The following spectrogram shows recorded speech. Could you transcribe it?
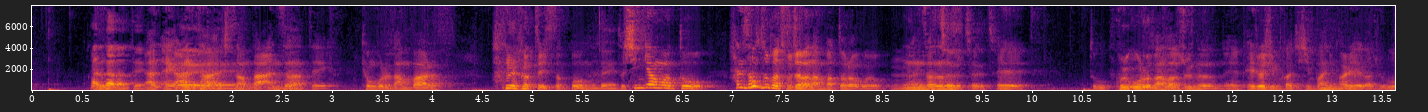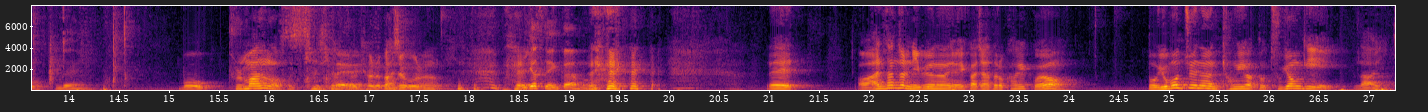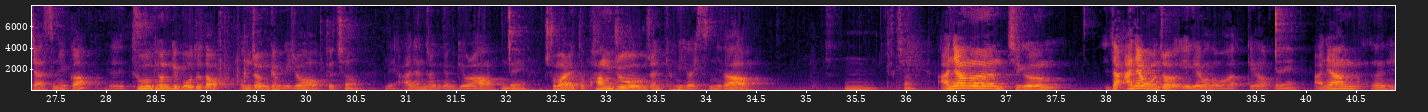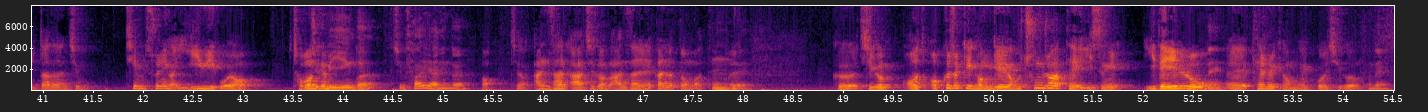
안산한테. 안, 아니, 안산, 네. 죄송합니다. 안산한테 경고를 남발 하는 것도 있었고, 음, 네. 또 신기한 건 또 한 선수가 두 장은 안 받더라고요. 음, 안산 그쵸, 선수. 그쵸, 그쵸. 예. 또 골고루 나눠주는 예, 배려심까지 심판이 발휘해가지고, 네. 뭐, 불만은 없었습니다. 네. 또 결과적으로는. 이겼으니까요. 뭐. 네, 어, 안산전 리뷰는 여기까지 하도록 하겠고요. 또 이번 주에는 경기가 또 두 경기나 있지 않습니까? 네, 두 경기 모두 다 원정 경기죠. 그렇죠. 네, 안현전 경기랑 네. 주말에 또 광주전 경기가 있습니다. 음, 그렇죠. 안양은 지금 일단 안양 먼저 얘기하고 넘어갈게요. 네. 안양은 일단은 지금 팀 순위가 2위고요. 저번 지금 경- 2위인가요? 지금 4위 아닌가요? 어, 제가 안산 아 죄송합니다. 안산이 헷갈렸던 것 같아요. 음, 네. 네. 그 지금 어, 엊그저께 경기에 충주한테 2승 2대 1로 예, 네. 패를 경했고 지금 네.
